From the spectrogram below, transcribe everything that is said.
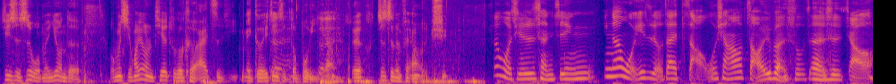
即使是我们用的我们喜欢用的贴图的可爱字体，每隔一阵子都不一样，所以这真的非常有趣。所以，我其实曾经，应该我一直有在找，我想要找一本书，真的是叫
